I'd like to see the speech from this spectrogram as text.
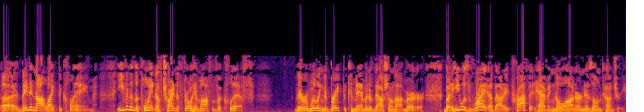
uh, they did not like the claim, even to the point of trying to throw him off of a cliff. They were willing to break the commandment of thou shalt not murder. But he was right about a prophet having no honor in his own country.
